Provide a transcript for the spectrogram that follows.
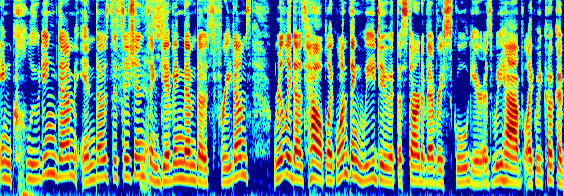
including them in those decisions and giving them those freedoms really does help. Like one thing we do at the start of every school year is we have like we cook a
